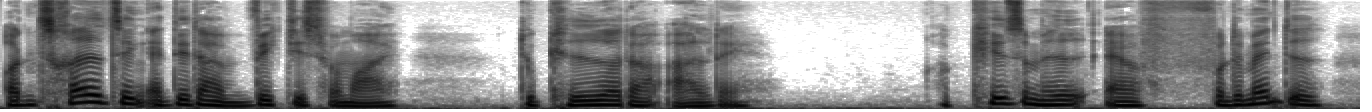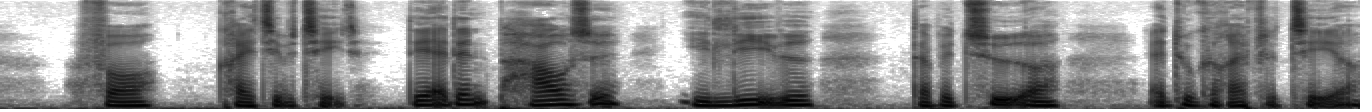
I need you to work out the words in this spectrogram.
Og den tredje ting er det, der er vigtigst for mig. Du keder dig aldrig. Og kedsomhed er fundamentet for kreativitet. Det er den pause i livet, der betyder, at du kan reflektere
